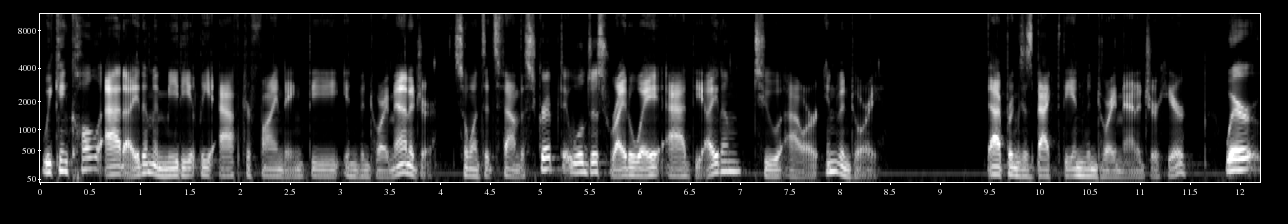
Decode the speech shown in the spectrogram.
we can call add item immediately after finding the inventory manager. So once it's found the script, it will just right away add the item to our inventory. That brings us back to the inventory manager here, where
